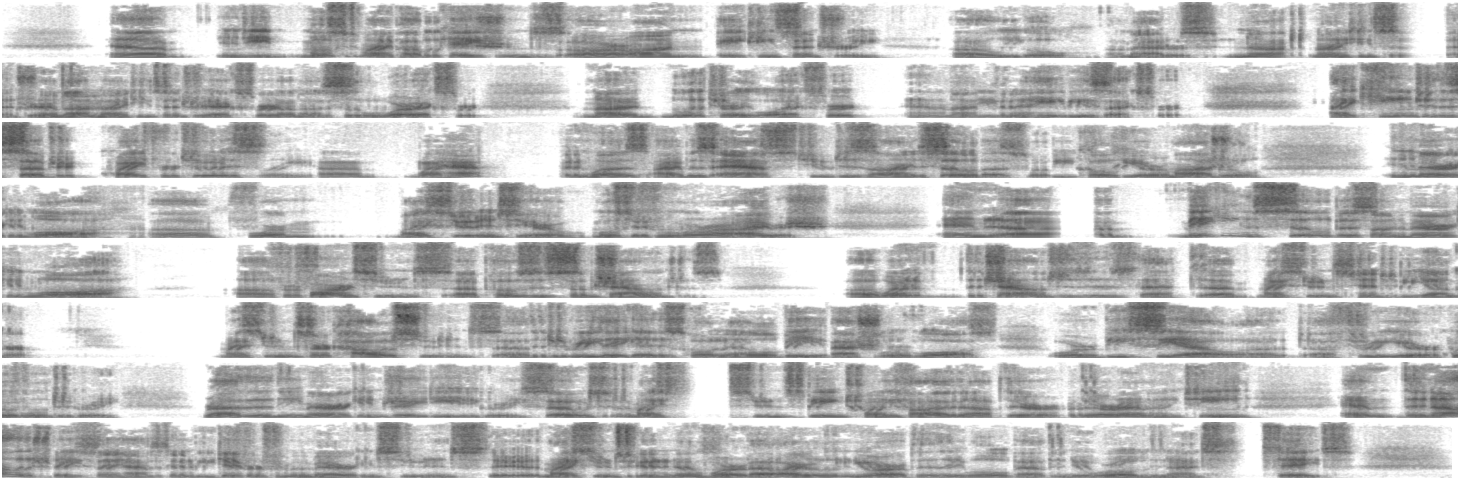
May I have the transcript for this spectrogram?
Uh, indeed, most of my publications are on 18th century uh, legal matters, not 19th century. I'm not a 19th century expert. I'm not a Civil War expert. I'm not a military law expert, and I'm not even a habeas expert. I came to this subject quite fortuitously. Um, what happened happened was I was asked to design a syllabus, what we call here a module, in American law uh, for my students here, most of whom are Irish. And uh, making a syllabus on American law uh, for foreign students uh, poses some challenges. Uh, one of the challenges is that uh, my students tend to be younger. My students are college students. the degree they get is called an LLB, a Bachelor of Laws, or a BCL, a, a three year equivalent degree, rather than the American JD degree. So instead of my students being 25 and up, they're, they're around 19. And the knowledge base they have is going to be different from American students. My students are going to know more about Ireland and Europe than they will about the New World in the United States.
